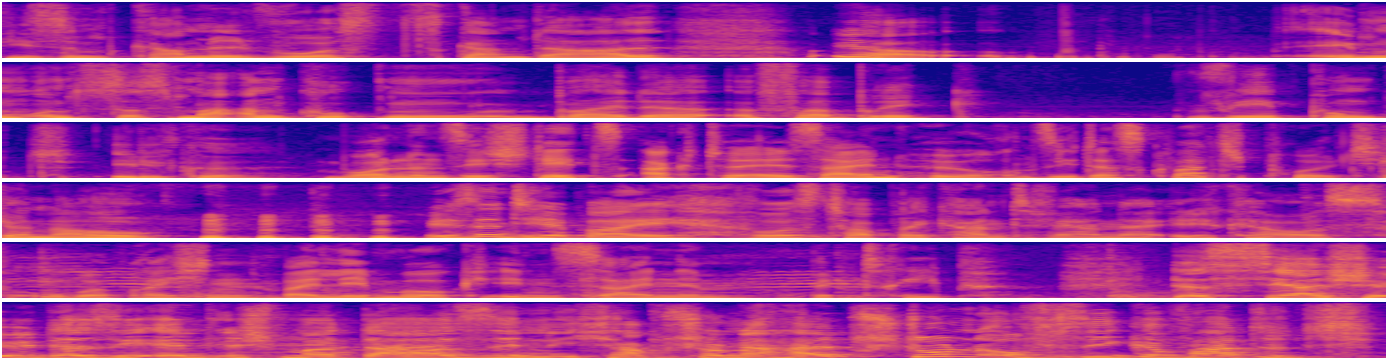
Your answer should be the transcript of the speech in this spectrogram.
diesem Gammelwurst-Skandal? Ja, eben uns das mal angucken bei der Fabrik W. Ilke. Wollen Sie stets aktuell sein, hören Sie das Quatschbrötchen. Genau. Wir sind hier bei Wurstfabrikant Werner Ilke aus Oberbrechen bei Limburg in seinem Betrieb. Das ist ja schön, dass Sie endlich mal da sind. Ich habe schon eine halbe Stunde auf Sie gewartet.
